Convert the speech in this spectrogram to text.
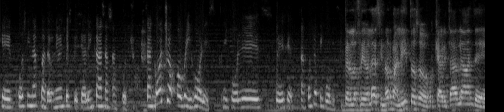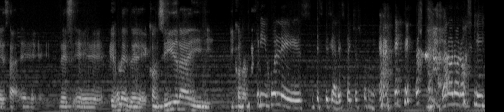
¿Qué cocina cuando hay un evento especial en casa? Sancocho. ¿Sancocho o frijoles? Frijoles puede ser, sancocho o frijoles. Pero los frijoles así normalitos o porque ahorita hablaban de esa... Eh, de, eh, frijoles de, con sidra y, y con frijoles especiales hechos por mí. no, no, no, sí.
